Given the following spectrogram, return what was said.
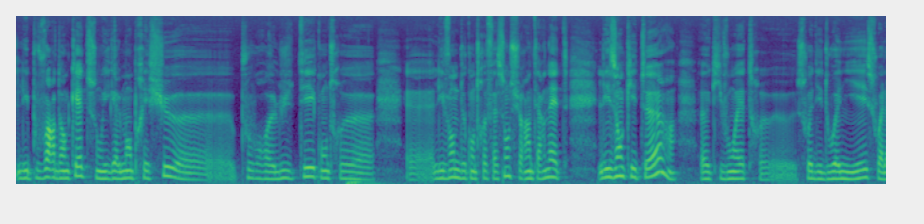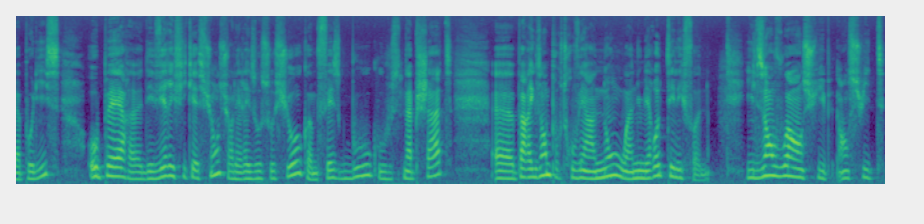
les pouvoirs d'enquête sont également précieux euh, pour lutter contre euh, les ventes de contrefaçon sur Internet. Les enquêteurs, qui vont être soit des douaniers, soit la police, opèrent des vérifications sur les réseaux sociaux comme Facebook ou Snapchat, par exemple pour trouver un nom ou un numéro de téléphone. Ils envoient ensuite, ensuite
